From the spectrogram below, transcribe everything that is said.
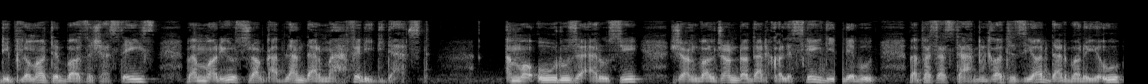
دیپلمات بازنشسته است و ماریوس را قبلا در محفلی دیده است. اما او روز عروسی ژان والجان را در کالسکی دیده بود و پس از تحقیقات زیاد درباره او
